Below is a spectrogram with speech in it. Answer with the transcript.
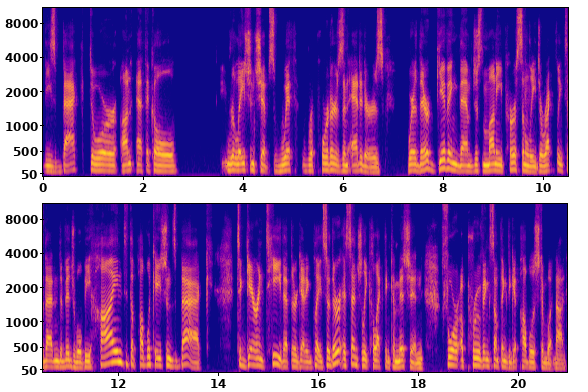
these backdoor unethical relationships with reporters and editors where they're giving them just money personally directly to that individual behind the publication's back to guarantee that they're getting played. So they're essentially collecting commission for approving something to get published and whatnot.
